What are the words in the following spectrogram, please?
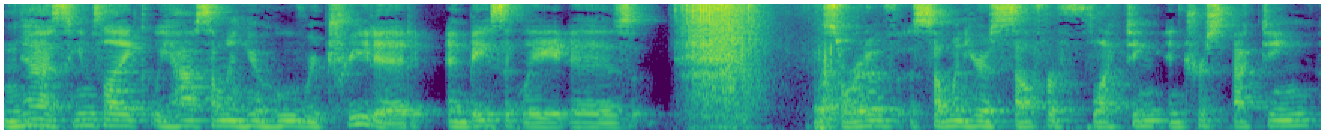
Yeah, it seems like we have someone here who retreated and basically is sort of someone here is self-reflecting, introspecting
